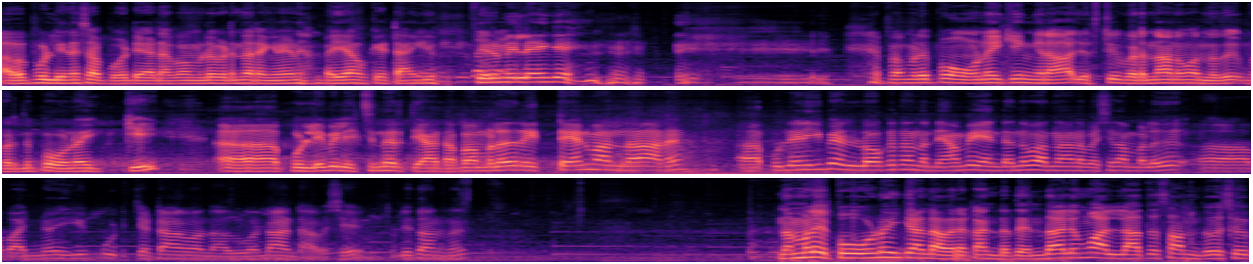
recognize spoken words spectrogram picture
അപ്പോൾ പുള്ളിനെ സപ്പോർട്ട് ചെയ്യാം അപ്പോൾ നമ്മൾ ഇവിടെ നിന്ന് ഇറങ്ങുകയാണ് ഭയ്യ ഓക്കെ താങ്ക് യു ഫിർമില്ലെങ്കിൽ അപ്പോൾ നമ്മൾ പോണേക്ക് ഇങ്ങനെ ജസ്റ്റ് ഇവിടെ നിന്നാണ് വന്നത്. ഇവിടുന്ന് പോണേക്ക് പുള്ളി വിളിച്ച് നിർത്തിയാട്ടോ. അപ്പോൾ നമ്മൾ റിട്ടേൺ വന്നതാണ്. പുള്ളി എനിക്ക് വെള്ളമൊക്കെ തന്നിട്ടുണ്ട്. ഞാൻ വേണ്ടെന്ന് പറഞ്ഞതാണ്. പക്ഷെ നമ്മൾ വന്നൊഴുകി കുടിച്ചിട്ടാണ് വന്നത്. അതുകൊണ്ടാണ് കേട്ടോ പക്ഷേ പുള്ളി തന്ന്. നമ്മളെ പോണിക്കാണ്ട് അവരെ കണ്ടത്. എന്തായാലും വല്ലാത്ത സന്തോഷം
